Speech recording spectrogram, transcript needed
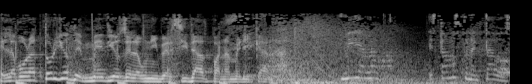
el laboratorio de medios de la Universidad Panamericana. Media Lab, estamos conectados.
